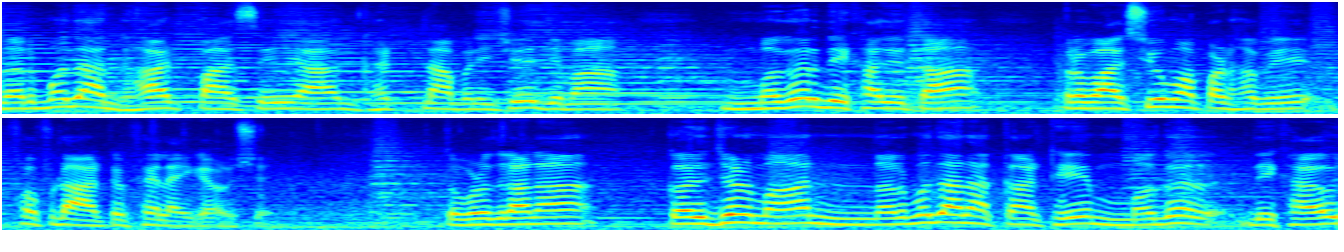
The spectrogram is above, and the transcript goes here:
નર્મદા ઘાટ પાસે આ ઘટના બની છે, જેમાં મગર દેખા દેતા પ્રવાસીઓમાં પણ હવે ફફડાટ ફેલાઈ ગયો છે. તો વડોદરાના કરજણમાં નર્મદાના કાંઠે મગર દેખાયો,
